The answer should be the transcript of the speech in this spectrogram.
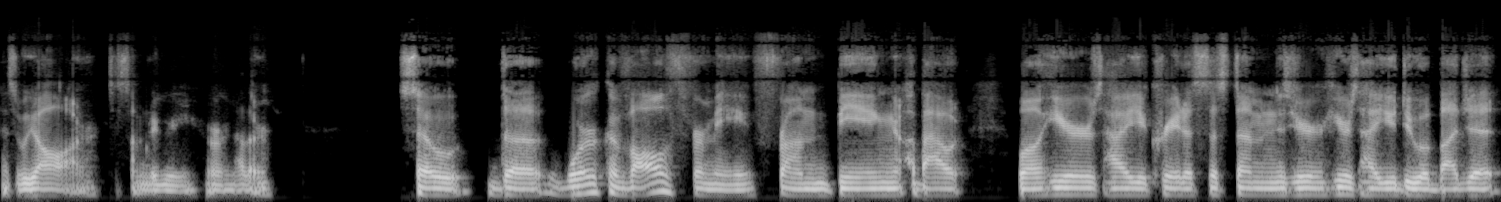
as we all are to some degree or another. So the work evolved for me from being about, well, here's how you create a system, here, here's how you do a budget,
